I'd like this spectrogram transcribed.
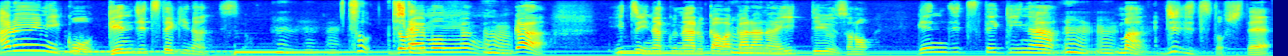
ある意味こう現実的なんですよ。うんうんうん。そうドラえんもんが,、うんがいついなくなるかわからないっていう、その現実的な、うんうん。まあ事実として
